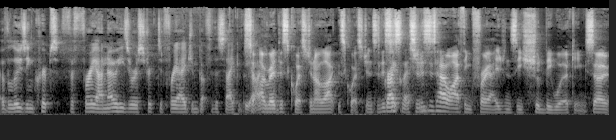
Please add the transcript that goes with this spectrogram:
of losing Cripps for free? I know he's a restricted free agent, but for the sake of the So I read this question. I like this question. So this Great is question. so this is how I think free agency should be working. So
